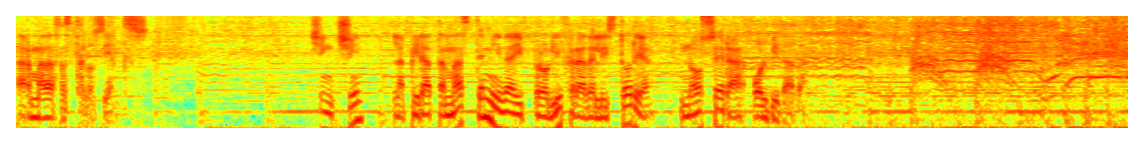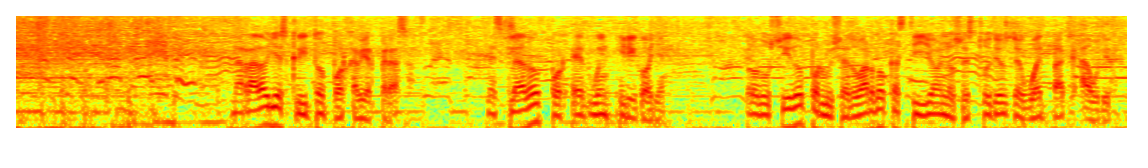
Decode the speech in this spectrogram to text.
armadas hasta los dientes. Ching Chi, la pirata más temida y prolífera de la historia, no será olvidada. narrado y escrito por Javier Peraza, mezclado por Edwin Irigoyen, producido por Luis Eduardo Castillo en los estudios de Wetback Audio.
